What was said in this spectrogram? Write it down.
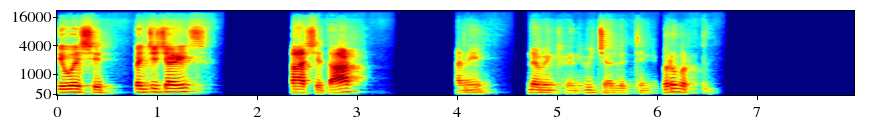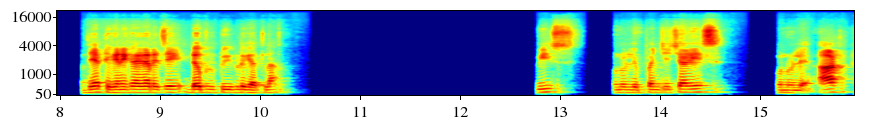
दिवस आहेत पंचेचाळीस सहाशे आठ आणि नवीन खेळणी विचारलेत त्यांनी बरोबर? आता या ठिकाणी काय करायचे डब्ल्यू टू इकडे घेतला. वीस गुणवले पंचेचाळीस गुणवले आठ.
